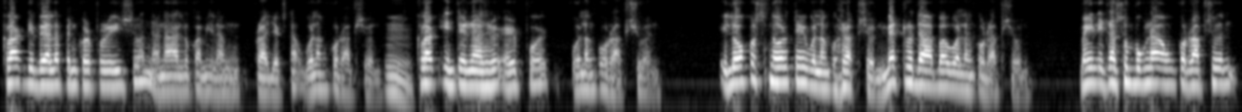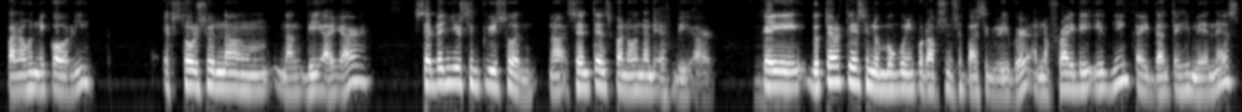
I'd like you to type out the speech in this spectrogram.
Clark Development Corporation, nanalo kami lang projects na walang corruption. Clark International Airport, walang corruption. Ilocos Norte, walang corruption. Metro Davao, walang corruption. May nasumbong na akong corruption, panahon ni Cory, extortion ng, ng BIR, seven years in prison, na sentence panahon na ni FBR. Kay Duterte, sinumbong ko yung corruption sa Pasig River. On a Friday evening, kay Dante Jimenez,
